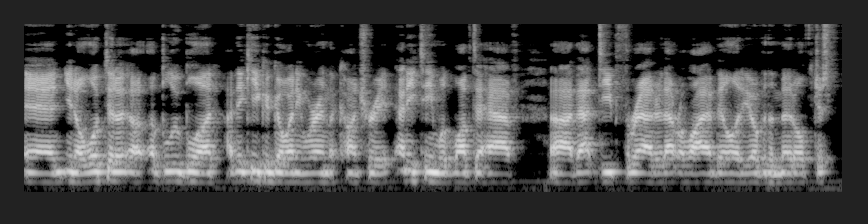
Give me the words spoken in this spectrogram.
and, you know, looked at a, a blue blood. I think he could go anywhere in the country. Any team would love to have uh, that deep threat or that reliability over the middle. Just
